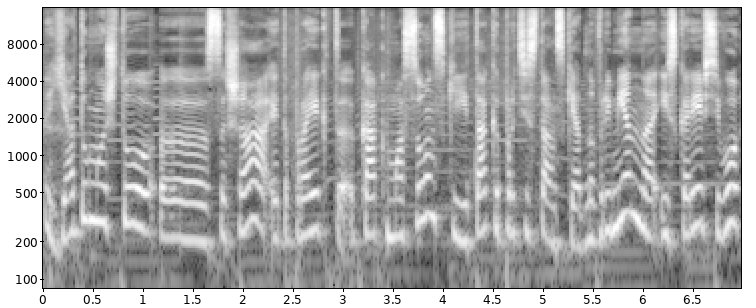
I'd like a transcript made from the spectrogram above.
Я думаю, что э, США это проект как масонский, так и протестантский одновременно, и, скорее всего,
